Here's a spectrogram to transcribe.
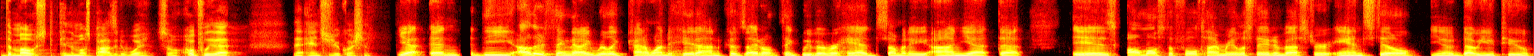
the most in the most positive way so hopefully that that answers your question yeah and the other thing that i really kind of wanted to hit on because i don't think we've ever had somebody on yet that is almost a full-time real estate investor and still you know w2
